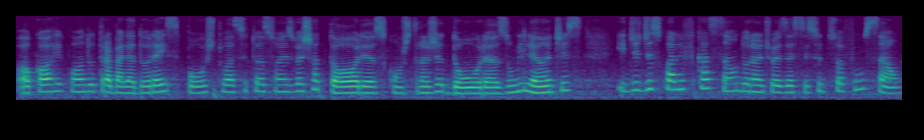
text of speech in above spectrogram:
ocorre quando o trabalhador é exposto a situações vexatórias, constrangedoras, humilhantes e de desqualificação durante o exercício de sua função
